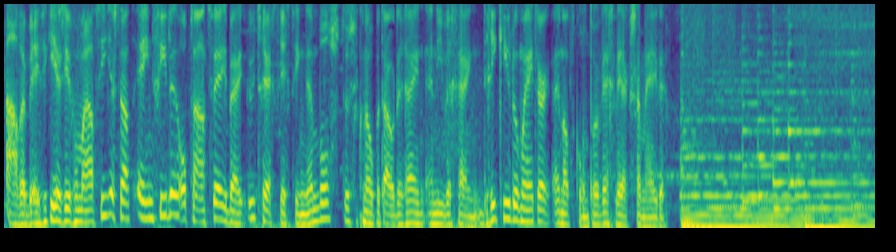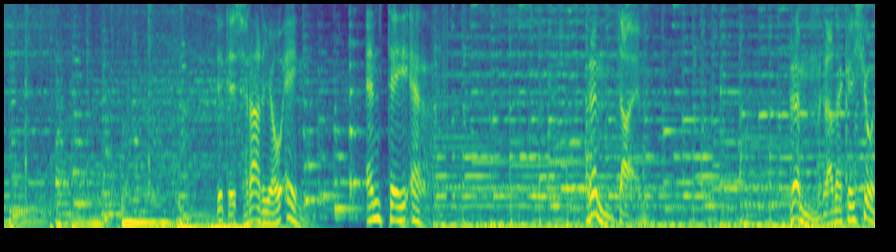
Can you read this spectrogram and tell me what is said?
AWB Verkeersinformatie. Er staat één file op de A2 bij Utrecht richting Den Bosch... tussen Knoop het Oude Rijn en Nieuwegein 3 kilometer. En dat komt door wegwerkzaamheden. Dit is Radio 1. NTR. Remtime. Rem Radakation.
